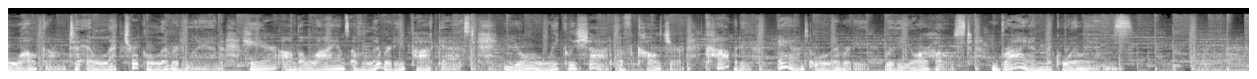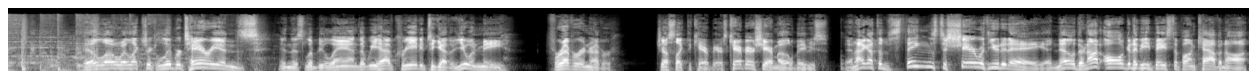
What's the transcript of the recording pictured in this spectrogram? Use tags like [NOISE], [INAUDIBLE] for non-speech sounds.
Welcome to Electric Liberty Land here on the Lions of Liberty podcast, your weekly shot of culture, comedy, and liberty with your host, Brian McWilliams. Hello, electric libertarians in this liberty land that we have created together, you and me, forever and ever, just like the Care Bears. Care Bears share, my little babies. And I got some things to share with you today. And no, they're not all going to be based upon Kavanaugh,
